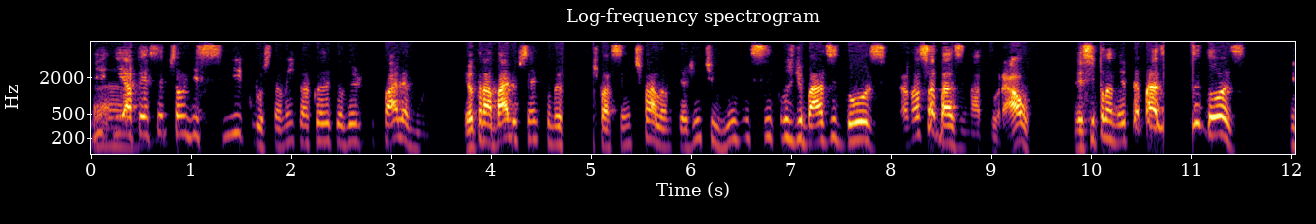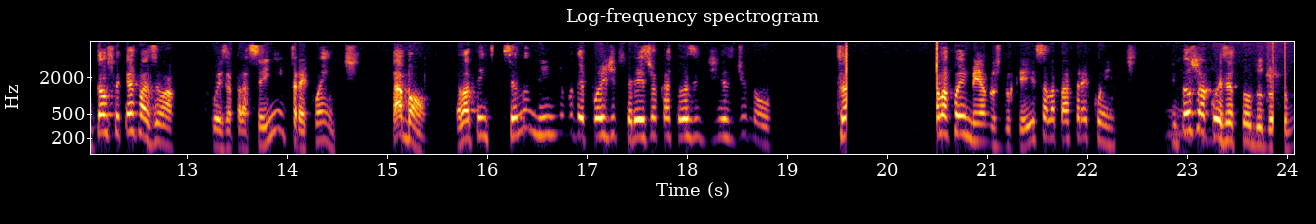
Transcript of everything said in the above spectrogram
E, e a percepção de ciclos também, que é uma coisa que eu vejo que falha muito. Eu trabalho sempre com meus pacientes falando que a gente vive em ciclos de base 12. A nossa base natural nesse planeta é base 12. Então, você quer fazer uma coisa para ser infrequente? Tá bom. Ela tem que ser no mínimo depois de 13 ou 14 dias de novo. Se ela foi menos do que isso, ela está frequente. Então, se uma coisa é todo domingo,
